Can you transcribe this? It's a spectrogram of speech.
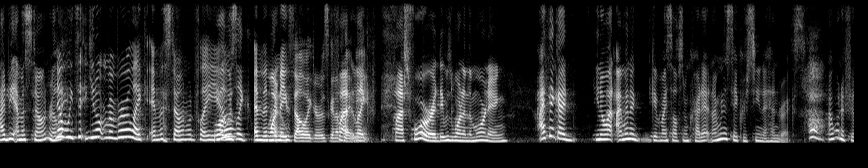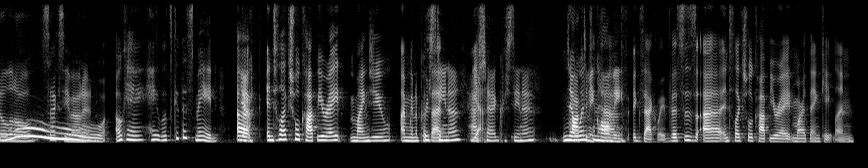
I'd be Emma Stone, really? No, we did, you don't remember like Emma Stone would play you. Well, it was like and then one- Renee Zellweger was gonna Fla- play me. like flash forward, it was one in the morning. I think I'd. You know what? I'm gonna give myself some credit, and I'm gonna say Christina Hendricks. I want to feel a little sexy about it. Okay, hey, let's get this made. Uh, Yeah. Intellectual copyright, mind you. I'm gonna put Christina, that. Yeah. hashtag Christina. No Talk one to me, can call have me. exactly. This is uh, intellectual copyright. Martha and Caitlin,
